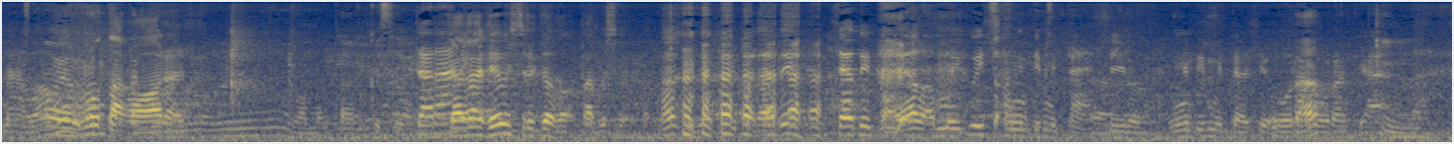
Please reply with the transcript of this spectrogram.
Nah, awakmu oh rota beras. ngomong bagus ya Caranya Kakak dia wis cerita kok, bagus kok. Ibaratnya saya tidak ya awakmu itu iso ngintimidasi loh. Ngintimidasi orang-orang di atas.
